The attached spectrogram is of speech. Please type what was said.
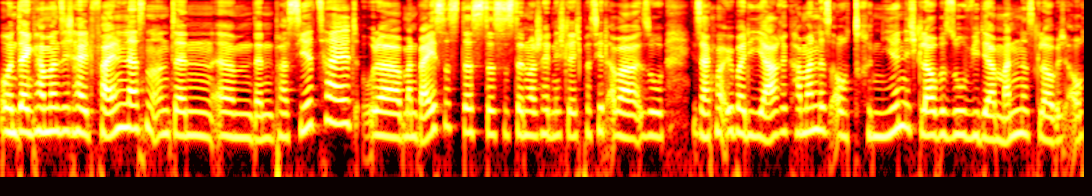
Und dann kann man sich halt fallen lassen und dann, ähm, dann passiert's halt oder man weiß es, dass, dass es dann wahrscheinlich gleich passiert, aber so, ich sag mal, über die Jahre kann man das auch trainieren. Ich glaube, so wie der Mann das, glaube ich, auch.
